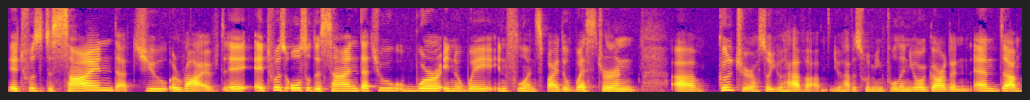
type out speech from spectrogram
It was the sign that you arrived. It, it was also the sign that you were, in a way, influenced by the Western uh, culture. So you have a, you have a swimming pool in your garden, and um,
